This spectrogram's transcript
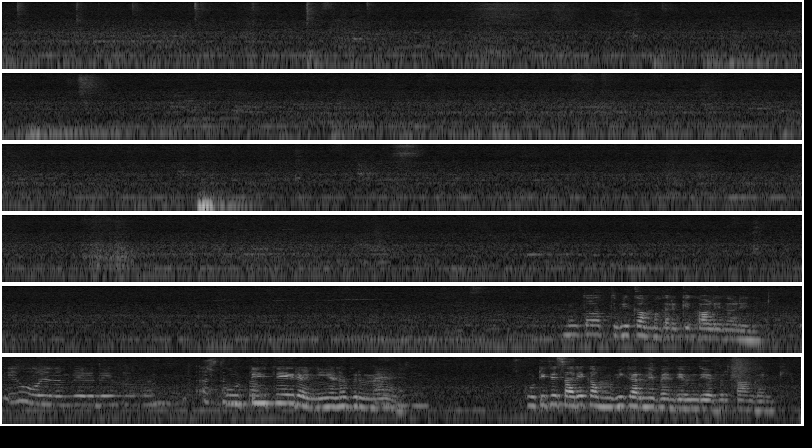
ਮੇਰੇ ਤਾਂ ਹੱਥ ਵੀ ਕੰਮ ਕਰਕੇ ਕਾਲੇ ਕਾਲੇ ਨੇ। ਇਹ ਹੋ ਜਾਂਦਾ ਮੇਰੇ ਦੇਖ ਲਓ ਮੈਮ ਸਕੂਟੀ ਤੇ ਰਹਿਣੀ ਆ ਨਾ ਫਿਰ ਮੈਂ। ਸਕੂਟੀ ਤੇ ਸਾਰੇ ਕੰਮ ਵੀ ਕਰਨੇ ਪੈਂਦੇ ਹੁੰਦੇ ਆ ਫਿਰ ਤਾਂ ਕਰਕੇ।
